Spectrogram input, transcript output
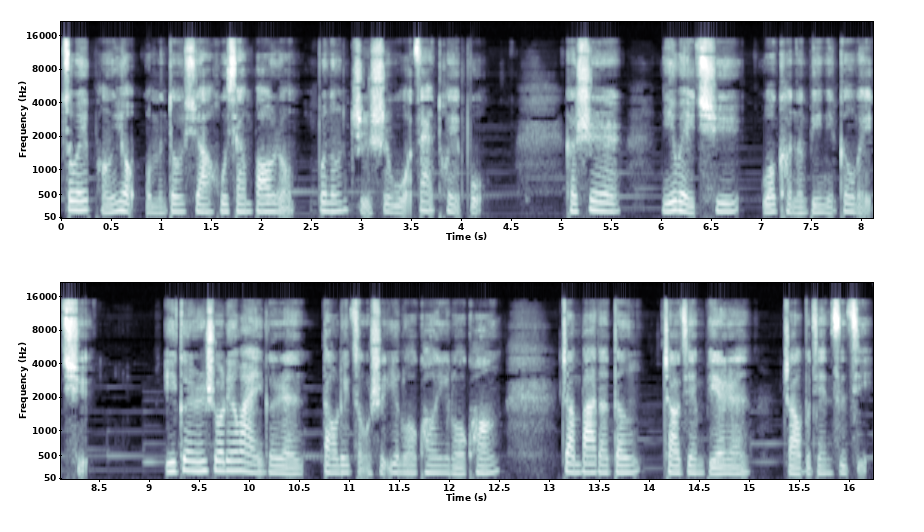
作为朋友，我们都需要互相包容，不能只是我在退步。可是你委屈，我可能比你更委屈。一个人说另外一个人道理总是一箩筐一箩筐，丈八的灯照见别人，照不见自己。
